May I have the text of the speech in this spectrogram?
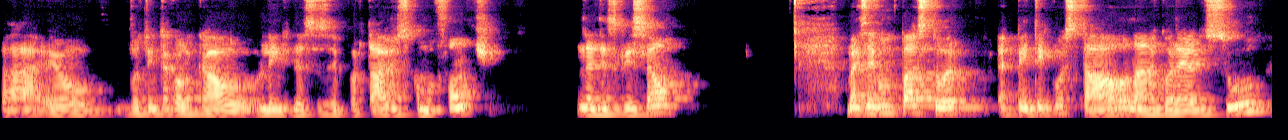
tá? Eu vou tentar colocar o link dessas reportagens como fonte na descrição. Mas é um pastor é pentecostal lá na Coreia do Sul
